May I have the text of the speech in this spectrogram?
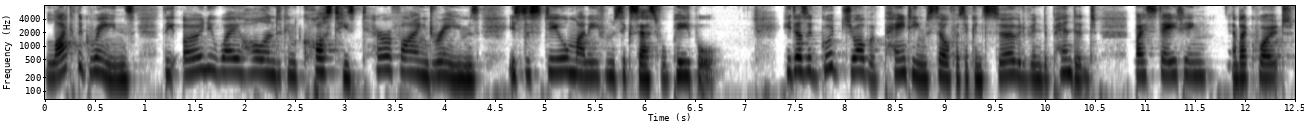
Like the Greens, the only way Holland can cost his terrifying dreams is to steal money from successful people. He does a good job of painting himself as a conservative independent by stating, and I quote,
